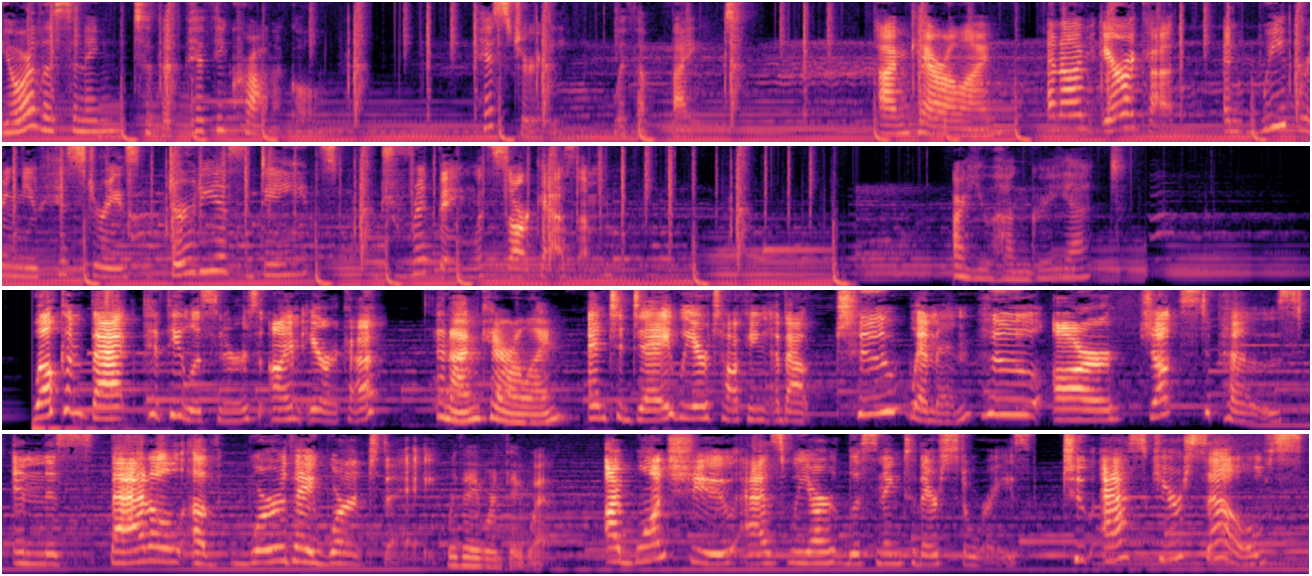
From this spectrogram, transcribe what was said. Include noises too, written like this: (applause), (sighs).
You're listening to the Pithy Chronicle History with a Bite. I'm Caroline. And I'm Erica, and we bring you history's dirtiest deeds dripping with sarcasm. Are you hungry yet? Welcome back, pithy listeners. I'm Erica. And I'm Caroline. And today we are talking about two women who are juxtaposed in this battle of were they, weren't they. Were they, weren't they what? I want you, as we are listening to their stories, to ask yourselves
